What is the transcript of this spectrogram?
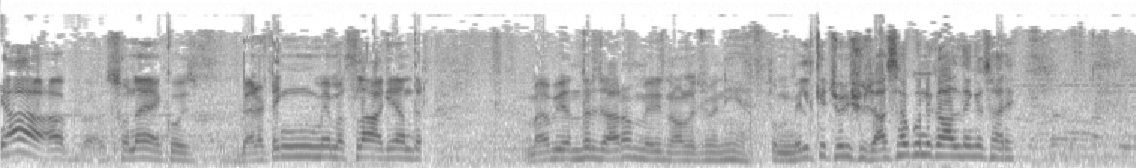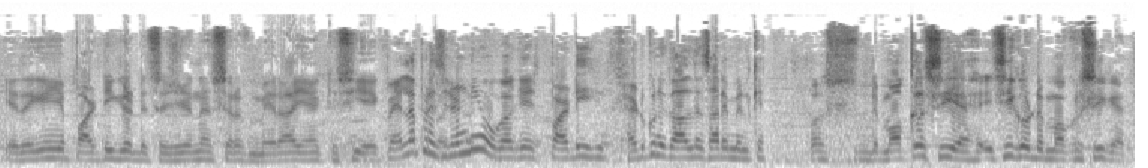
क्या अब सुना है कोई बैलेटिंग में मसला आ गया अंदर? मैं अभी अंदर जा रहा हूँ मेरी नॉलेज में नहीं है। तो मिल के चोरी शुजात साहब को निकाल देंगे सारे। ये देखें ये पार्टी का डिसीज़न है सिर्फ़ मेरा या किसी एक पहला प्रेसिडेंट नहीं होगा कि पार्टी हेड को निकाल दें सारे मिलके। बस डेमोक्रेसी है इसी को डेमोक्रेसी कहते हैं।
